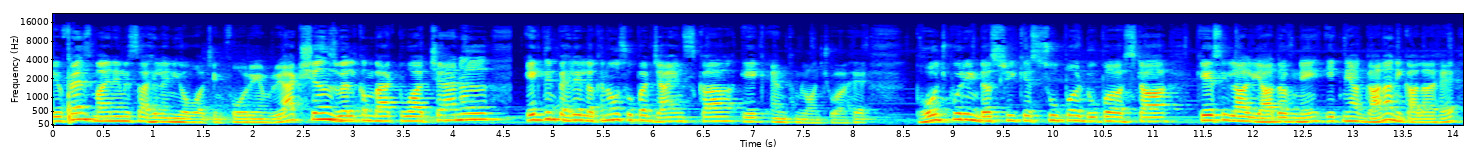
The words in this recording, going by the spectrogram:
Hey friends, my name is Sahil and you're watching 4am Reactions. Welcome back to our channel. एक दिन पहले लखनऊ सुपर जायंट्स का एक एंथम लॉन्च हुआ है। भोजपुरी इंडस्ट्री के super duper star Khesari Lal Yadav ने एक नया गाना निकाला है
